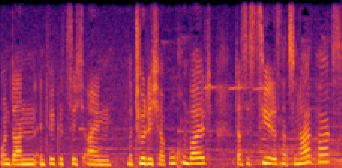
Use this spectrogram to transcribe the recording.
und dann entwickelt sich ein natürlicher Buchenwald. Das ist Ziel des Nationalparks.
